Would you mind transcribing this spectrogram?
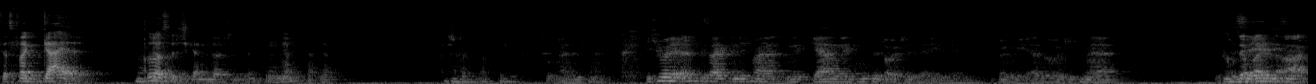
das wär geil. Ja. Sowas würde ich gerne in Deutschland sehen. Mhm. ja, ja, ja. Das stimmt, absolut. Das tut mir ehrlich an. Ich würde ehrlich gesagt endlich mal eine, gerne eine gute deutsche Serie sehen. Irgendwie. Also wirklich eine. Das kommt ja bald Tag.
